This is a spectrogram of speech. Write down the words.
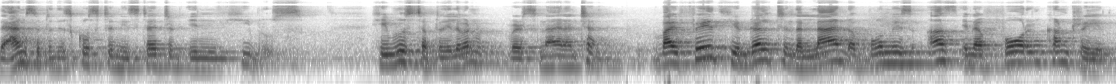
The answer to this question is stated in Hebrews. Hebrews chapter 11, verse 9 and 10. By faith he dwelt in the land of promise as in a foreign country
